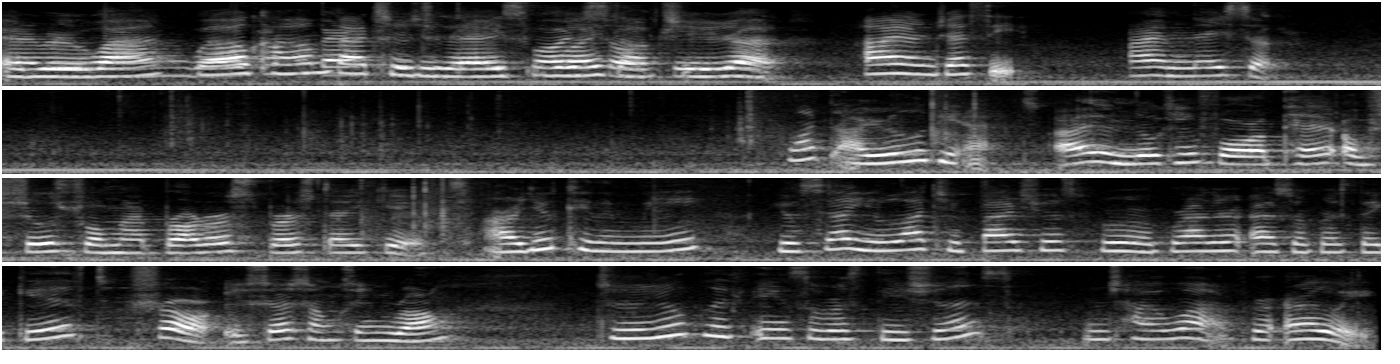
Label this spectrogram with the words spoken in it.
everyone, welcome back to today's Voice of Jiren. I am Jessie. I am Nathan. What are you looking at? I am looking for a pair of shoes for my brother's birthday gift. Are you kidding me? You said you like to buy shoes for your brother as a birthday gift? Sure, is there something wrong? Do you believe in superstitions? In Taiwan, very early,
